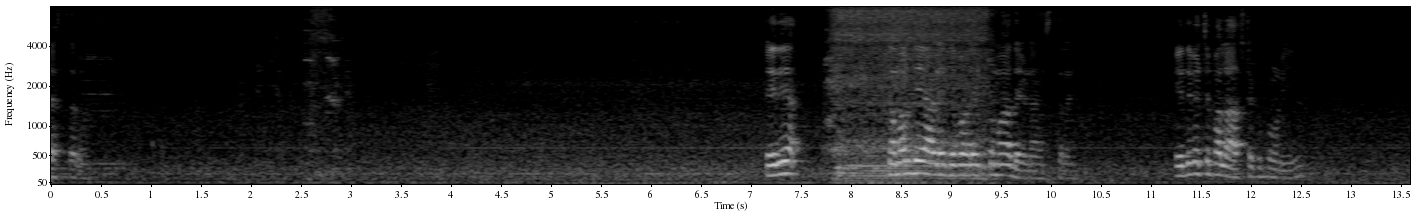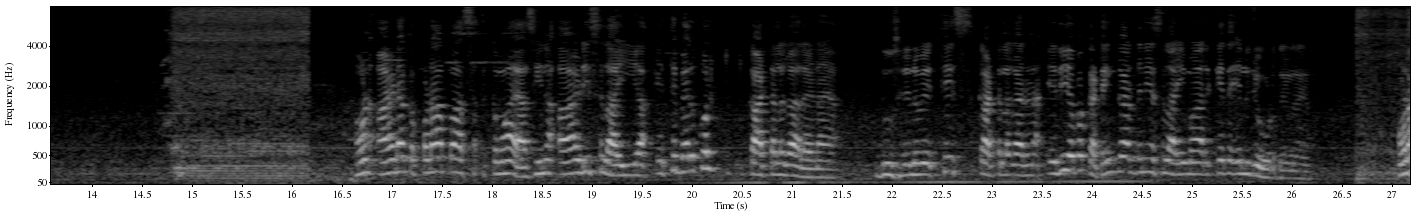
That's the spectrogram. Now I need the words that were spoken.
ਇਸ ਤਰ੍ਹਾਂ। ਇਹਦੇ ਕਮਰ ਦੇ ਆਲੇ ਦੁਆਲੇ ਘੁਮਾ ਦੇਣਾ ਇਸ ਤਰ੍ਹਾਂ। ਇਹਦੇ ਵਿੱਚ ਆਪਾਂ ਲਾਸਟਿਕ ਪਾਉਣੀ ਆ। ਹੁਣ ਆ ਜਿਹੜਾ ਕੱਪੜਾ ਆਪਾਂ ਘੁਮਾਇਆ ਸੀ ਨਾ ਆ ਜਿਹੜੀ ਸਲਾਈ ਆ, ਇੱਥੇ ਬਿਲਕੁਲ ਕੱਟ ਲਗਾ ਲੈਣਾ ਆ। ਦੂਸਰੇ ਨੂੰ ਵੀ ਇੱਥੇ ਕੱਟ ਲਗਾ ਲੈਣਾ ਇਹਦੀ ਆਪਾਂ ਕਟਿੰਗ ਕਰ ਦੇਣੀ ਆ ਸਲਾਈ ਮਾਰ ਕੇ ਤੇ ਇਹਨੂੰ ਜੋੜ ਦੇਣਾ ਆ। ਹੁਣ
